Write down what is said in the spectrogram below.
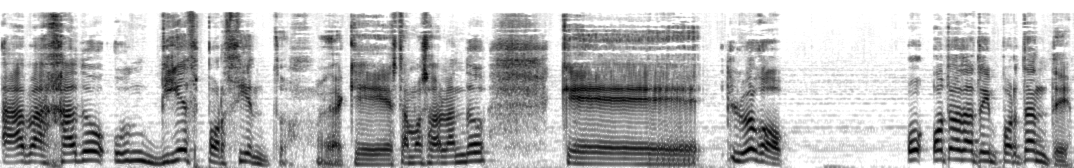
ha bajado un 10%. O sea que estamos hablando que... Luego, otro dato importante.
